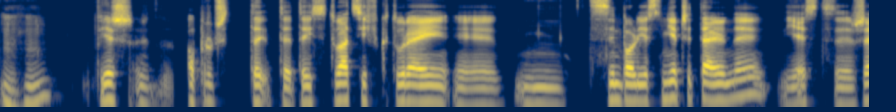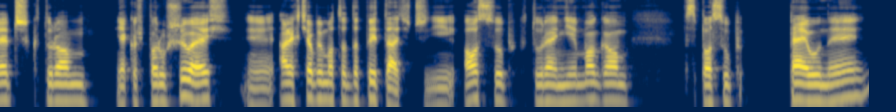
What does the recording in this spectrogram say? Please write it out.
Mhm. Wiesz, oprócz te, te, tej sytuacji, w której y, symbol jest nieczytelny, jest rzecz, którą jakoś poruszyłeś, y, ale chciałbym o to dopytać, czyli osób, które nie mogą w sposób pełny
